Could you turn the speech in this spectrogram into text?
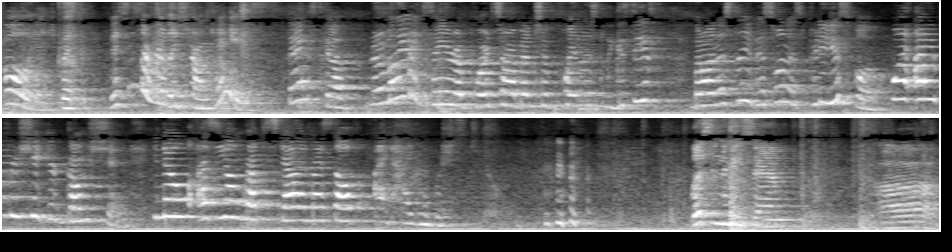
foliage, but this is a really strong case. Thanks, Gov. Normally say your reports are a bunch of pointless legacies, but honestly, this one is pretty useful. Why, I appreciate your gumption. You know, as a young rapscallion myself, I'd hide in the bushes too. Listen to me, Sam. Uh,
